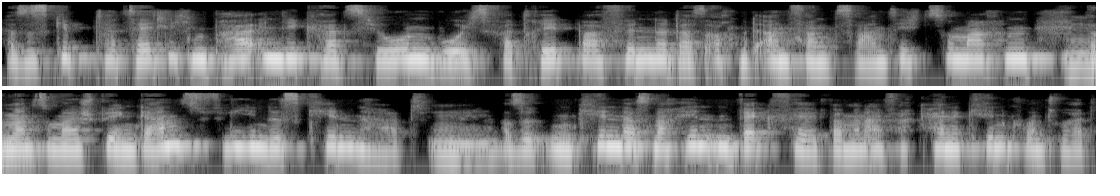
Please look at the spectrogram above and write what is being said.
Also es gibt tatsächlich ein paar Indikationen, wo ich es vertretbar finde, das auch mit Anfang 20 zu machen, Mhm. wenn man zum Beispiel ein ganz fliehendes Kinn hat. Mhm. Also ein Kinn, das nach hinten wegfällt, weil man einfach keine Kinnkontur hat.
